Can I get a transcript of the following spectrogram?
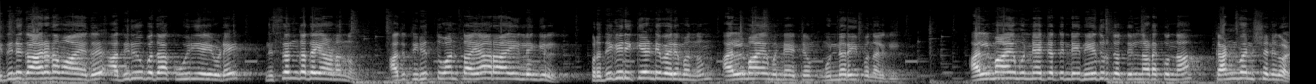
ഇതിന് കാരണമായത് അതിരൂപത കൂരിയയുടെ നിസ്സംഗതയാണെന്നും അത് തിരുത്തുവാൻ തയ്യാറായില്ലെങ്കിൽ പ്രതികരിക്കേണ്ടി വരുമെന്നും അൽമായ മുന്നേറ്റം മുന്നറിയിപ്പ് നൽകി. അൽമായ മുന്നേറ്റത്തിന്റെ നേതൃത്വത്തിൽ നടക്കുന്ന കൺവെൻഷനുകൾ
